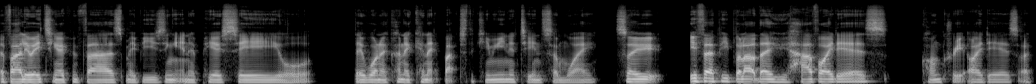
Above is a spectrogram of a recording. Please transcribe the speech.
evaluating OpenFaaS, maybe using it in a POC, or they want to kind of connect back to the community in some way. So if there are people out there who have ideas, concrete ideas, I'd,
